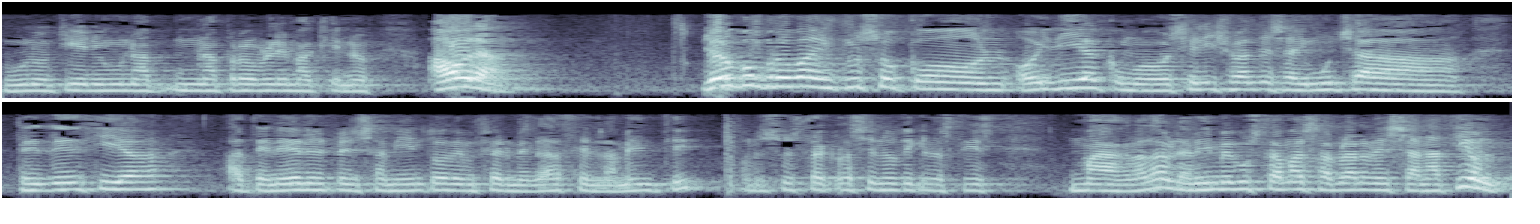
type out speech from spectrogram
Uno tiene un problema que no. Ahora, yo lo comprobado incluso con hoy día, como os he dicho antes, hay mucha tendencia a tener el pensamiento de enfermedad en la mente. Por eso esta clase no te creas que es más agradable. A mí me gusta más hablar de sanación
